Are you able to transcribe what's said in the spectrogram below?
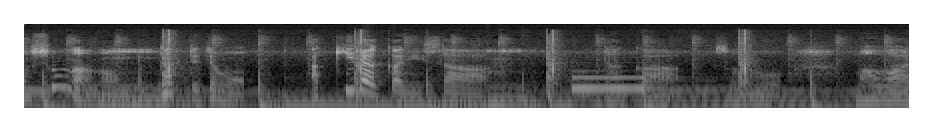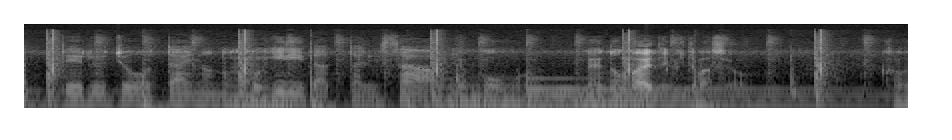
あそうなの、うん。だってでも明らかにさう、ん。なんかその回ってる状態のノコギリだったりさ、いやもう目の前で見てますよ。この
